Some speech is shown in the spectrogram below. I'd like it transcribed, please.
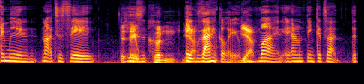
I mean, not to say that they couldn't. Yeah. exactly, Yeah. but I don't think it's at the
